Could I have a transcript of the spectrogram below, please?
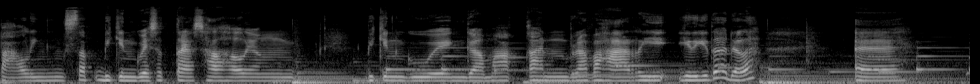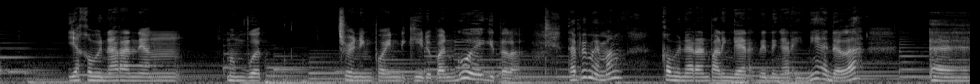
paling set bikin gue stres hal-hal yang bikin gue nggak makan berapa hari gitu-gitu adalah eh ya kebenaran yang membuat turning point di kehidupan gue gitu loh tapi memang kebenaran paling gak enak didengar ini adalah uh,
